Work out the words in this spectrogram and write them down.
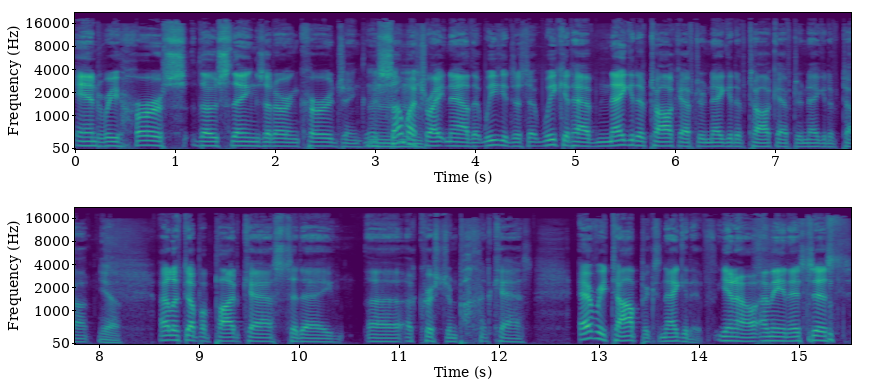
And rehearse those things that are encouraging. There's so much right now that we could just we could have negative talk after negative talk after negative talk. yeah. I looked up a podcast today, uh, a Christian podcast. Every topic's negative. You know, I mean, it's just,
